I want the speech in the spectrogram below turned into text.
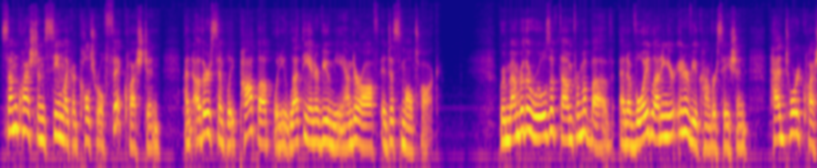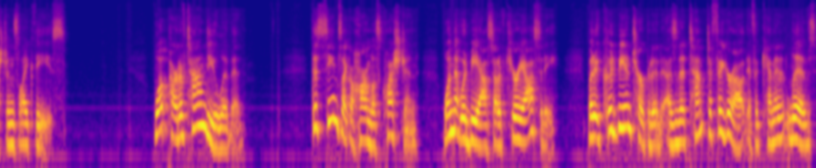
Some questions seem like a cultural fit question, and others simply pop up when you let the interview meander off into small talk. Remember the rules of thumb from above and avoid letting your interview conversation head toward questions like these What part of town do you live in? This seems like a harmless question, one that would be asked out of curiosity, but it could be interpreted as an attempt to figure out if a candidate lives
